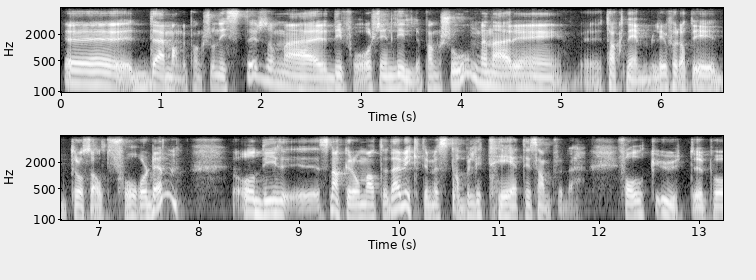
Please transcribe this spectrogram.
Eh, det er mange pensjonister som er, de får sin lille pensjon, men er eh, takknemlige for at de tross alt får den. Og de snakker om at det er viktig med stabilitet i samfunnet. Folk ute på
